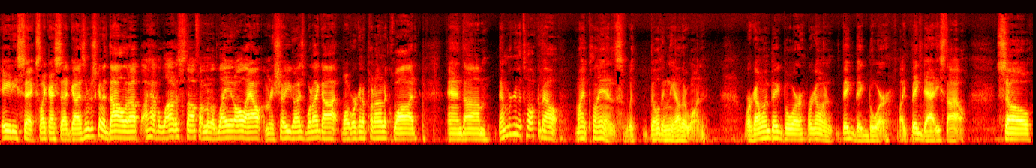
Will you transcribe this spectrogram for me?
86. Like I said, guys, I'm just going to dial it up. I have a lot of stuff. I'm going to lay it all out. I'm going to show you guys what I got, what we're going to put on the quad. And um, then we're going to talk about my plans with building the other one. We're going big bore. We're going big, big bore, like Big Daddy style. So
